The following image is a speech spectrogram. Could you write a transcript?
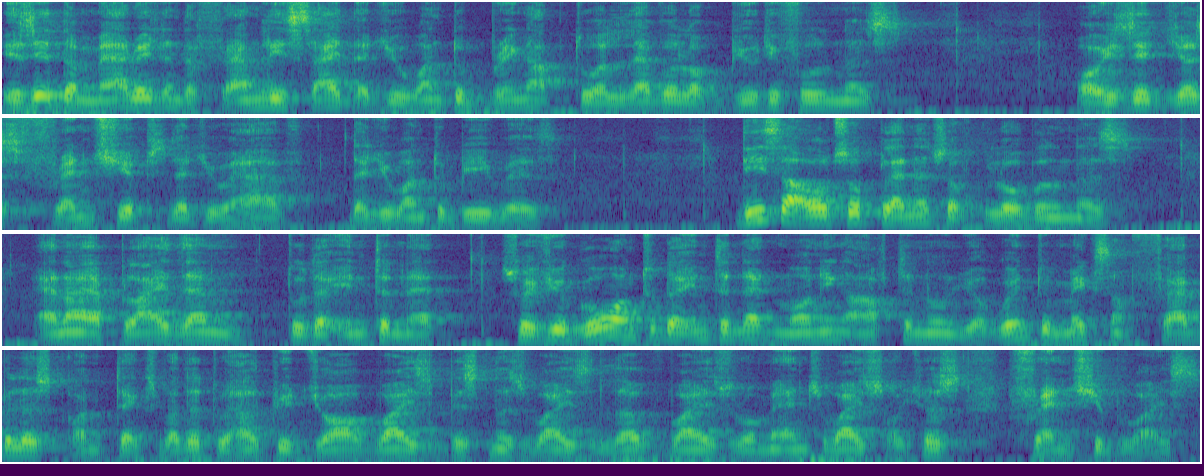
Is it the marriage and the family side that you want to bring up to a level of beautifulness? Or is it just friendships that you have that you want to be with? These are also planets of globalness, and I apply them to the internet. So if you go onto the internet morning, afternoon, you're going to make some fabulous contacts, whether to help you job-wise, business-wise, love-wise, romance-wise, or just friendship-wise.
